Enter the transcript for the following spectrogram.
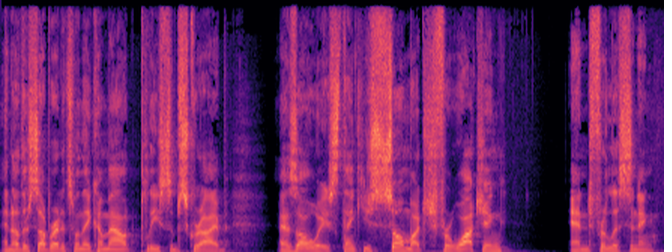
and other subreddits when they come out, please subscribe. As always, thank you so much for watching and for listening.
